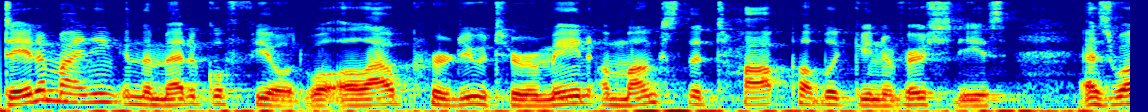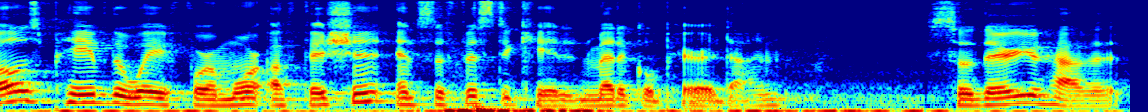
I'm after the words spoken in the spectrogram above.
Data mining in the medical field will allow Purdue to remain amongst the top public universities, as well as pave the way for a more efficient and sophisticated medical paradigm. So, there you have it.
